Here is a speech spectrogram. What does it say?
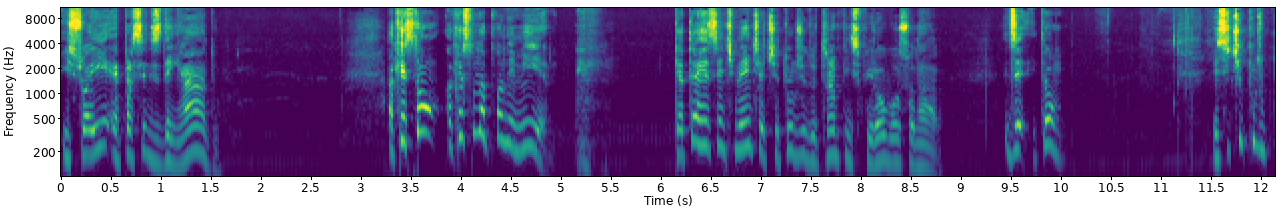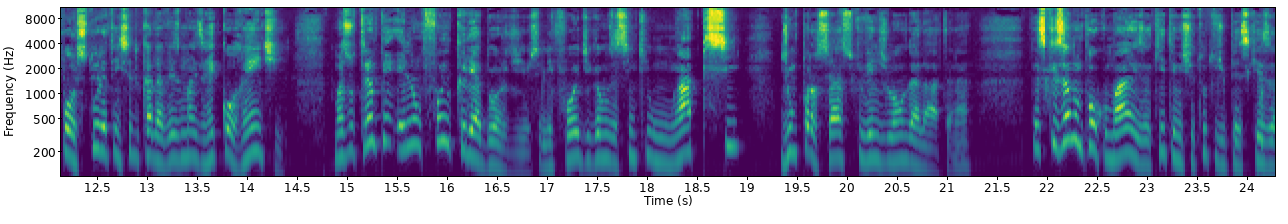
Isso aí é para ser desdenhado. A questão, a questão da pandemia, que até recentemente a atitude do Trump inspirou o Bolsonaro. Quer dizer, então, esse tipo de postura tem sido cada vez mais recorrente, mas o Trump ele não foi o criador disso, ele foi, digamos assim, que um ápice de um processo que vem de longa data. Né? Pesquisando um pouco mais, aqui tem um instituto de pesquisa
